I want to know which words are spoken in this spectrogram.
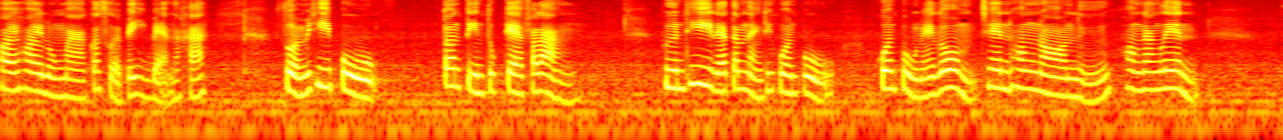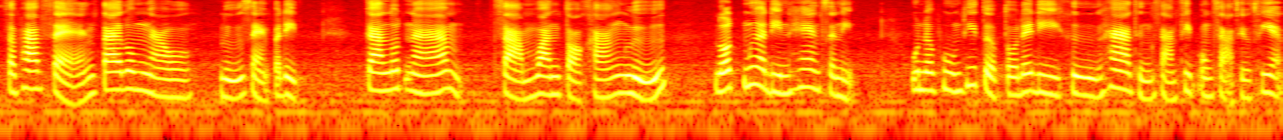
ค่อยๆ ห้อยลงมาก็สวยไปอีกแบบนะคะ ส่วนวิธีปลูก ต้นตีนตุ๊กแกฝรั่ง พื้นที่และตำแหน่งที่ควรปลูก ควรปลูกในร่ม เช่น ห้องนอนหรือห้องนั่งเล่น สภาพแสงใต้ร่มเงา หรือแสงประดิษฐ์ การลดน้ำ 3 วันต่อครั้งหรือลดเมื่อดินแห้งสนิท อุณหภูมิที่เติบโตได้ดีคือ 5-30 องศาเซลเซียส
